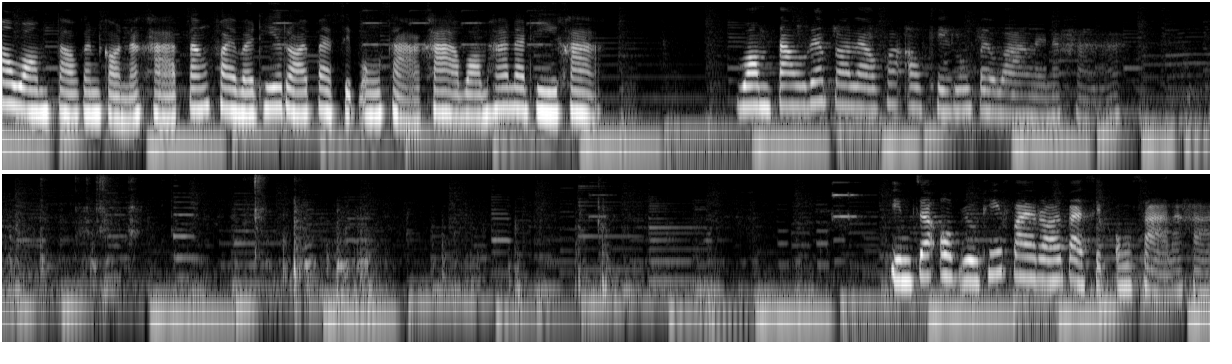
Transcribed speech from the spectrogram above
มาวอร์มเตากันก่อนนะคะ ตั้งไฟไว้ที่ 180 องศาค่ะ วอร์ม 5 นาทีค่ะ วอร์มเตาเรียบร้อยแล้วก็เอาเค้กลงไปวางเลยนะคะอิมจะอบอยู่ที่ไฟ 180 องศานะคะ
